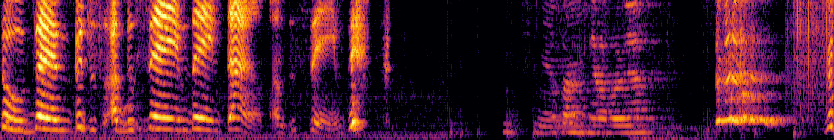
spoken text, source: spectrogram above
Two damn bitches at the same damn time, on the same day. Nic nie No ma. tam nic nie ma pewnie. Nie.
